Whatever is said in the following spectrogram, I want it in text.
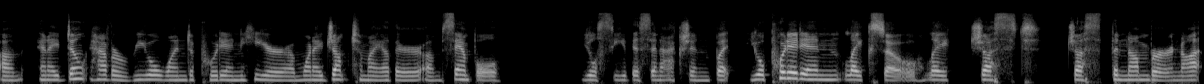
Um, and I don't have a real one to put in here. Um, when I jump to my other um, sample, you'll see this in action, but you'll put it in like so, like just just the number, not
